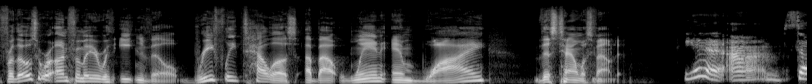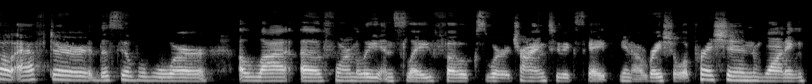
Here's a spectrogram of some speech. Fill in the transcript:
For those who are unfamiliar with Eatonville, briefly tell us about when and why this town was founded. Yeah. Um, so after the Civil War, a lot of formerly enslaved folks were trying to escape, you know, racial oppression, wanting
